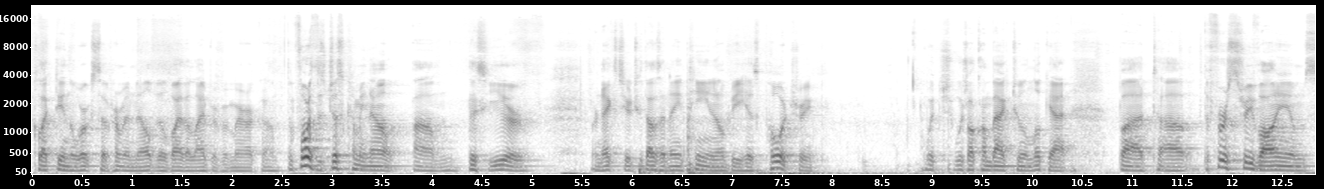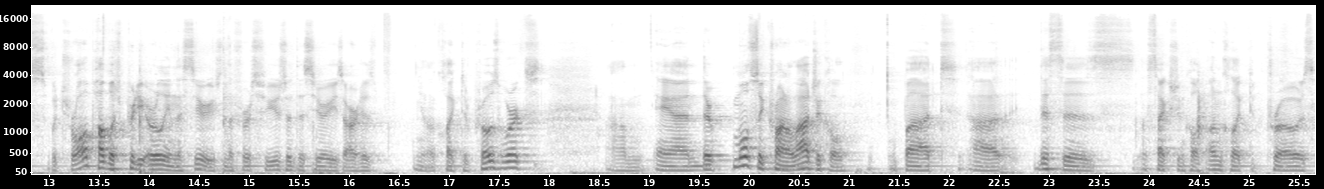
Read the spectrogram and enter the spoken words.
collecting the works of Herman Melville by the Library of America. The fourth is just coming out um, this year or next year, 2019. It'll be his poetry, which which I'll come back to and look at. But uh, the first three volumes, which were all published pretty early in the series, in the first few years of the series, are his you know collected prose works, um, and they're mostly chronological. But uh, this is a section called Uncollected Prose.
